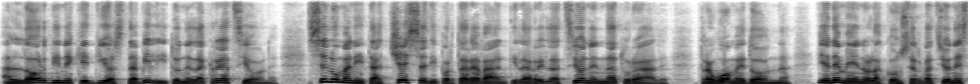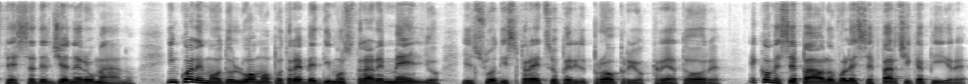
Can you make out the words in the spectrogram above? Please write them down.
all'ordine che Dio ha stabilito nella creazione. Se l'umanità cessa di portare avanti la relazione naturale tra uomo e donna, viene meno la conservazione stessa del genere umano. In quale modo l'uomo potrebbe dimostrare meglio il suo disprezzo per il proprio creatore? È come se Paolo volesse farci capire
